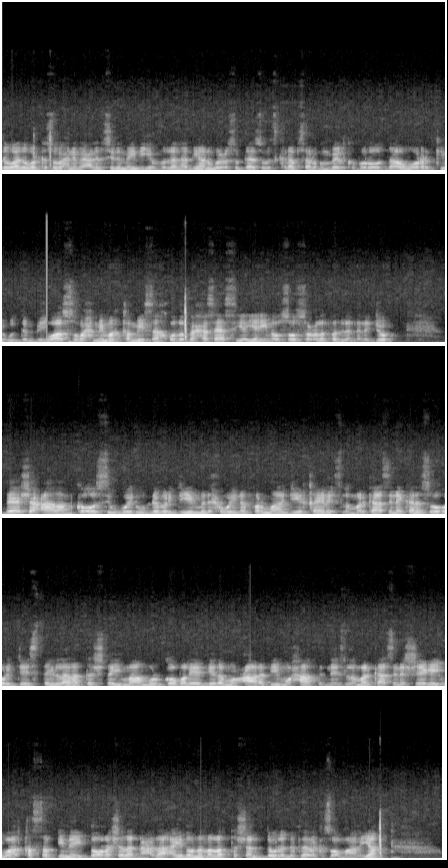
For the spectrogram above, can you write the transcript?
dhawaada warka subaxnimo caalamsida media fadlan. Haddii aan ugu cusub tahay subscribe sar gombeelka furo. Daawo wararkii ugu dambeeyey waa subaxnimo khamiis ah. Qodobo xasaasi ayaa inoo soo socda fadlan nala joog beesha caalamka oo si weyn u dhabarjiyey madaxweyne farmaajo kheyr islamarkaasina kana soo horjeestay lana tashtay maamul goboleedyada mucaarad iyo muxaafidna islamarkaasina sheegay waa qasab in ay doorashada dhacda ayadoona lala tashan dowladda federaalk soomaaliya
